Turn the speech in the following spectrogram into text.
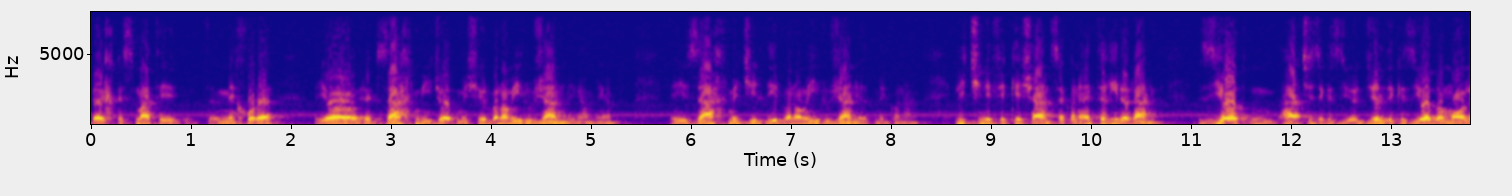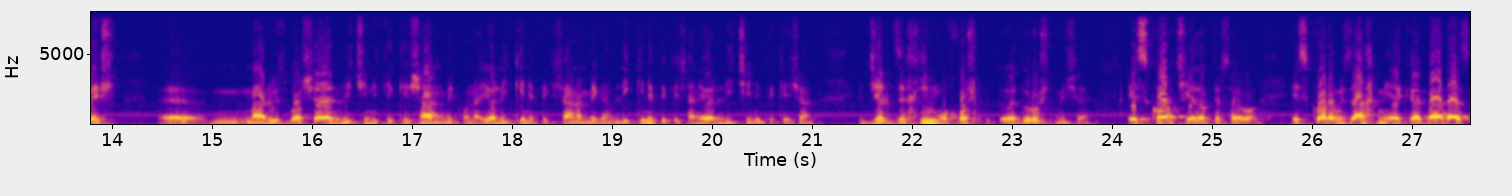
به قسمت می‌خوره یا یک زخم ایجاد میشه به نام erosion میگم میگم زخم جلدی به نام erosion یاد می‌کنن. lichenification سه کنه تغییر رنگ. زیاد هر چیزی که جلد که زیاد به مالش معروض باشه lichenification می‌کنه یا lichenification هم میگم. lichenification یا lichenification. جلد زخیم و خشک درشت میشه. اسکار چیه دکتر صاحبا؟ اسکار زخمیه که بعد از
